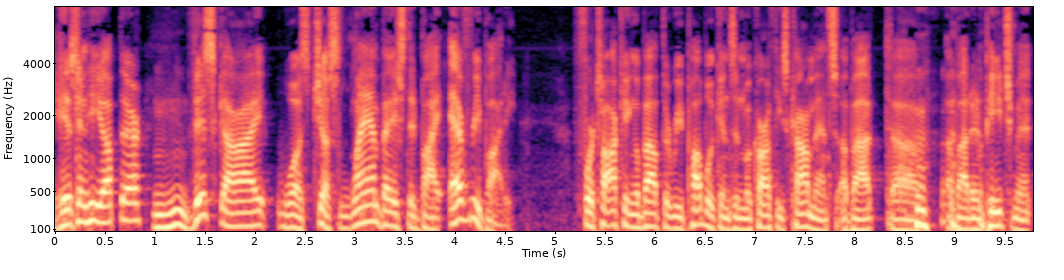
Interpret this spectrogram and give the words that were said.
Isn't he up there? This guy was just lambasted by everybody for talking about the Republicans and McCarthy's comments about uh, about impeachment,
